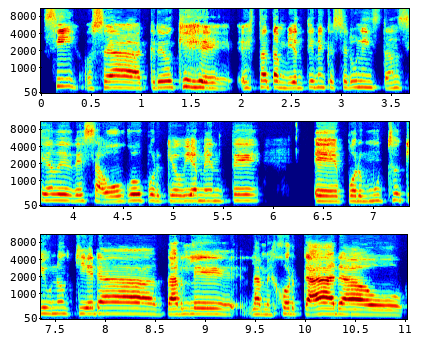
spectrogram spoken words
Sí, o sea, creo que esta también tiene que ser una instancia de desahogo porque obviamente eh, por mucho que uno quiera darle la mejor cara o,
